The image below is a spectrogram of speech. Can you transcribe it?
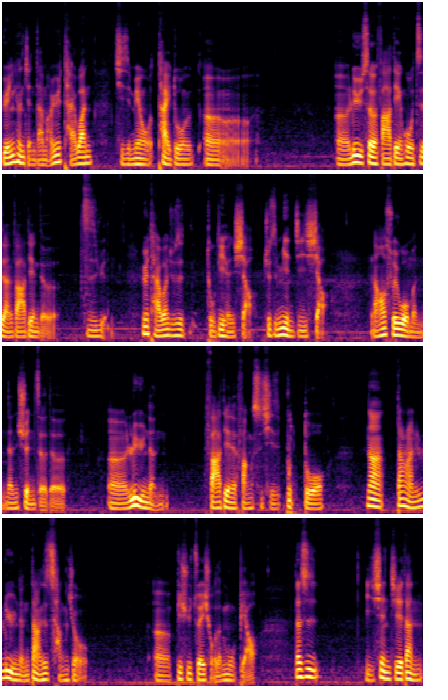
原因很简单嘛，因为台湾其实没有太多呃呃绿色发电或自然发电的资源，因为台湾就是土地很小，就是面积小。然后，所以我们能选择的，呃，绿能发电的方式其实不多。那当然，绿能当然是长久，呃，必须追求的目标。但是以现阶段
